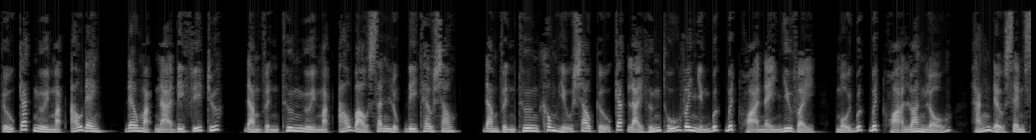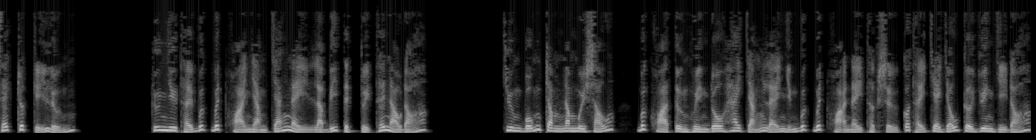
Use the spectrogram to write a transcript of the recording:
Cửu các người mặc áo đen, đeo mặt nạ đi phía trước, đàm vịnh thương người mặc áo bào xanh lục đi theo sau. Đàm Vịnh Thương không hiểu sao cửu các lại hứng thú với những bức bích họa này như vậy, mỗi bức bích họa loan lỗ, hắn đều xem xét rất kỹ lưỡng. Cứ như thể bức bích họa nhàm chán này là bí tịch tuyệt thế nào đó. Chương 456, bức họa tường huyền đô hay chẳng lẽ những bức bích họa này thật sự có thể che giấu cơ duyên gì đó?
